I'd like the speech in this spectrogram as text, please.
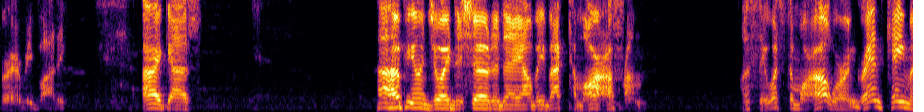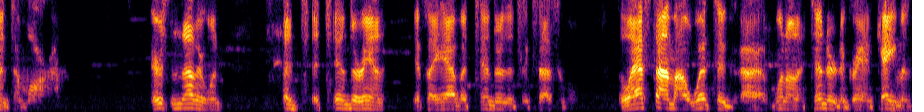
for everybody. All right, guys. I hope you enjoyed the show today. I'll be back tomorrow from, let's see, what's tomorrow? Oh, we're in Grand Cayman tomorrow. Here's another one a, tender in if they have a tender that's accessible. The last time I went to uh, went on a tender to Grand Cayman,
